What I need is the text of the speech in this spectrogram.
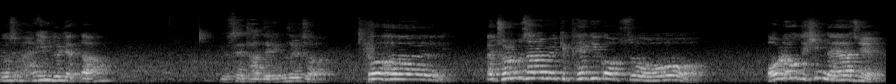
요새 많이 힘들겠다. 요새 다들 힘들죠. 어허이, 젊은 사람이 이렇게 패기가 없어. 어려워도 힘내야지.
